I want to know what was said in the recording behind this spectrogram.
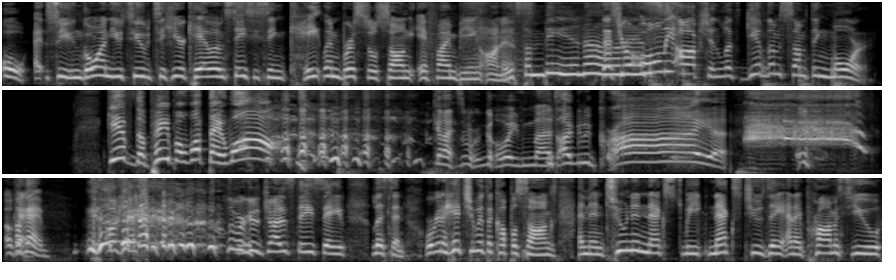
Oh, uh, so you can go on YouTube to hear Kayla and Stacey sing Caitlin Bristol's song "If I'm Being Honest." If I'm being honest. That's your only option. Let's give them something more. Give the people what they want. Guys, we're going nuts. I'm gonna cry. okay. Okay. we're going to try to stay sane. Listen, we're going to hit you with a couple songs and then tune in next week, next Tuesday, and I promise you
